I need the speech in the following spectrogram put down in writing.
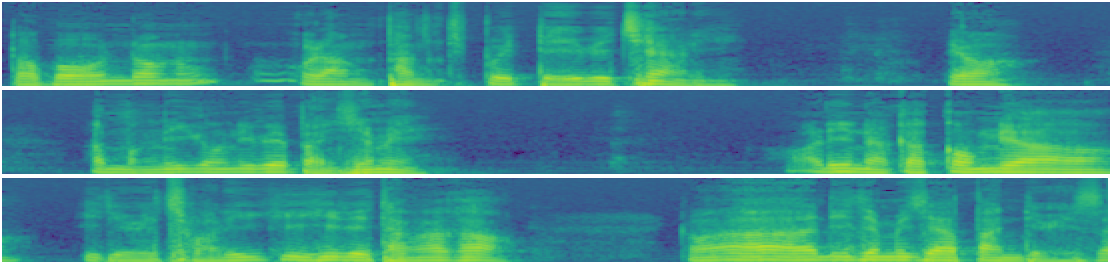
大部分拢有人捧一杯茶要请你，对吧？啊！问你讲你要办什么？啊！你若甲讲了，伊就会带你去迄个堂口，讲啊！你怎么才办就会使？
